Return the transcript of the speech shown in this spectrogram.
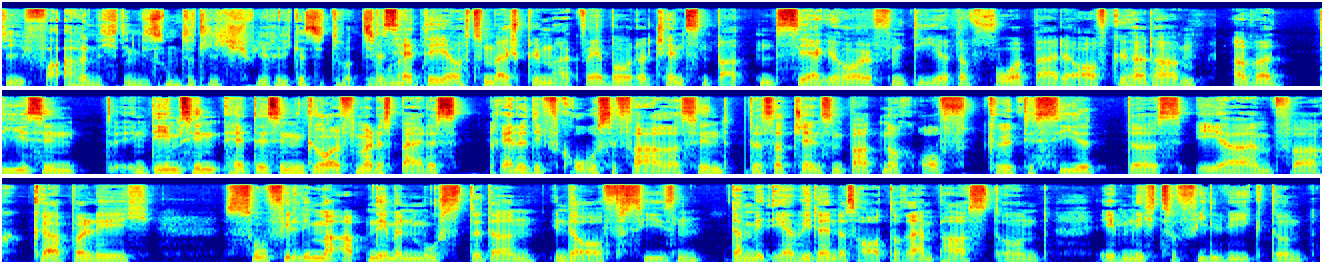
die Fahrer nicht in gesundheitlich schwierige Situationen. Das hätte ja auch zum Beispiel Mark Webber oder Jensen Button sehr geholfen, die ja davor beide aufgehört haben. Aber die sind, in dem Sinn hätte es ihnen geholfen, weil das beides relativ große Fahrer sind. Das hat Jensen Button auch oft kritisiert, dass er einfach körperlich so viel immer abnehmen musste dann in der Off-Season, damit er wieder in das Auto reinpasst und eben nicht so viel wiegt und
